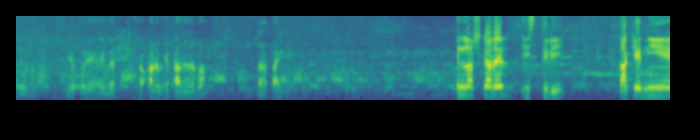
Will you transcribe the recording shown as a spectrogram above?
শুয়ে পড়লাম। শুয়ে পড়ে এইবার সকালে উঠে কাজে যাব তারা পাইনি। লস্করের স্ত্রী তাকে নিয়ে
